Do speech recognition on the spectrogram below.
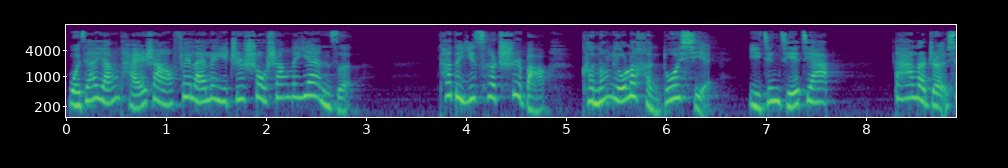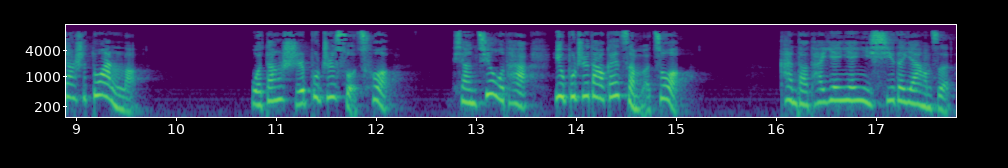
我家阳台上飞来了一只受伤的燕子，它的一侧翅膀可能流了很多血。已经结痂，耷拉着，像是断了。我当时不知所措，想救它，又不知道该怎么做。看到他奄奄一息的样子，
